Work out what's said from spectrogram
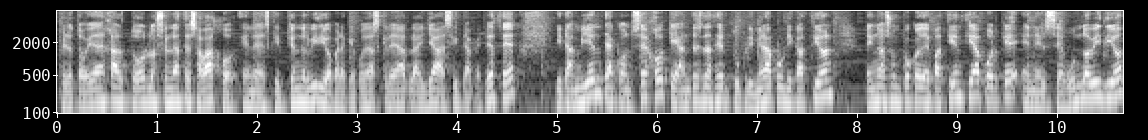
pero te voy a dejar todos los enlaces abajo en la descripción del vídeo para que puedas crearla ya si te apetece. Y también te aconsejo que antes de hacer tu primera publicación tengas un poco de paciencia porque en el segundo vídeo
